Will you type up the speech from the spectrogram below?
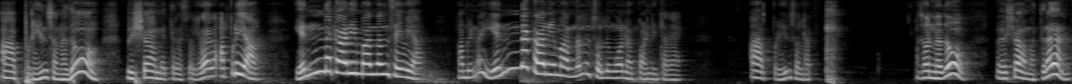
அப்படின்னு சொன்னதும் விஸ்வாமித்திரர் சொல்கிறார் அப்படியா? எந்த காரியமாக இருந்தாலும் செய்வியா? அப்படின்னா எந்த காரியமாக இருந்தாலும் சொல்லுங்க நான் பண்ணித்தரேன். அப்படின்னு சொல்கிறேன் சொன்னதும் விஸ்வாமித்திரர்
